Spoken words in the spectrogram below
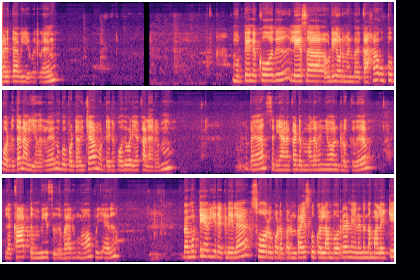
அடுத்து அவிய விடுறேன். முட்டையின் கோது லேசாக உடையணும் என்பதற்காக உப்பு போட்டு தான் நான் அவிய விடுறேன். உப்பு போட்டு அவிச்சா முட்டையின் கோது வழியாக கலரும். இப்போ சரியான கடும் மழை கொஞ்சோண்டு இருக்குது. இல்லை காற்றும் வீசுது பாருங்க புயல். இப்போ முட்டை அவிக்கிற கடையில் சோறு போட போகிறேன் ரைஸ் குக்கர்லாம் போடுறேன் என்னென்ன இந்த மலைக்கு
